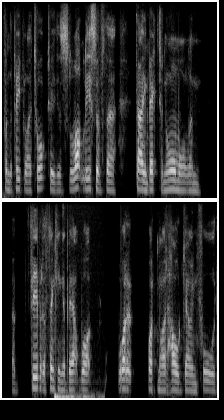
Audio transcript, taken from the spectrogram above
from the people I talk to. There's a lot less of the going back to normal and fair bit of thinking about what what it what might hold going forward.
